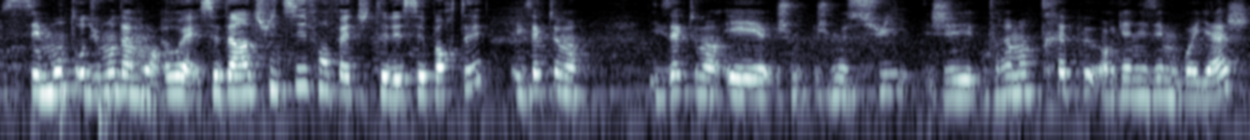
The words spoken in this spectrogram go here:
c'est mon tour du monde à moi. Ouais, c'était intuitif en fait, tu t'es laissé porter. Exactement. Exactement. Et je, je me suis, j'ai vraiment très peu organisé mon voyage,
